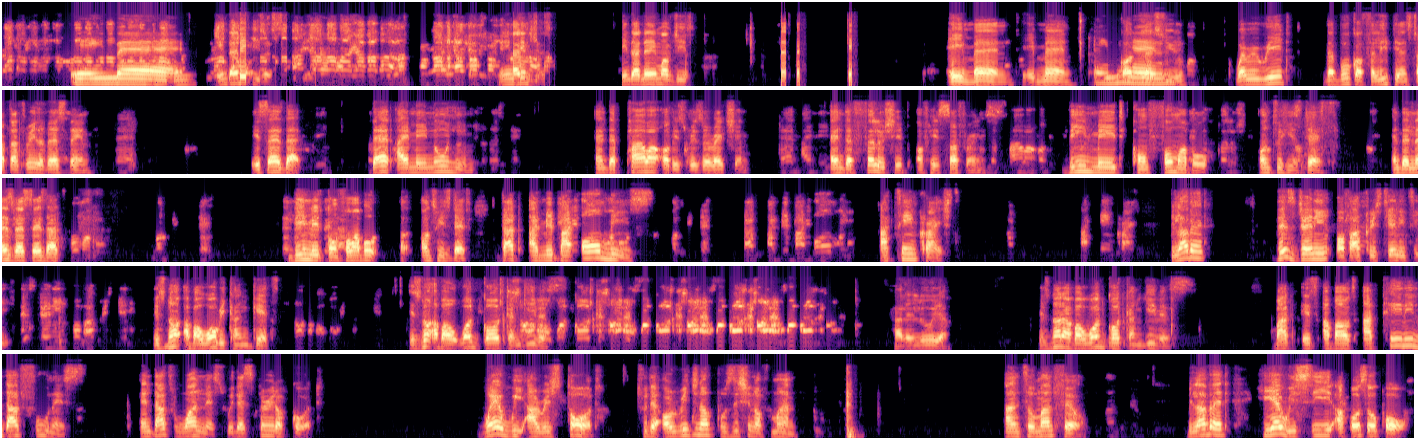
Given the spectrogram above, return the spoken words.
In the name of Jesus. Amen. Amen. Amen. God bless you. When we read the book of Philippians, chapter 3, the verse 10, it says that that I may know him and the power of his resurrection and the fellowship of his sufferings, being made conformable unto his death. And the next verse says that being made conformable unto his death, that I may by all means attain Christ. Beloved, this journey of our Christianity is not about what we can get. It's not about what God can give us. Hallelujah. It's not about what God can give us, but it's about attaining that fullness and that oneness with the Spirit of God, where we are restored to the original position of man until man fell. Beloved, here we see Apostle Paul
